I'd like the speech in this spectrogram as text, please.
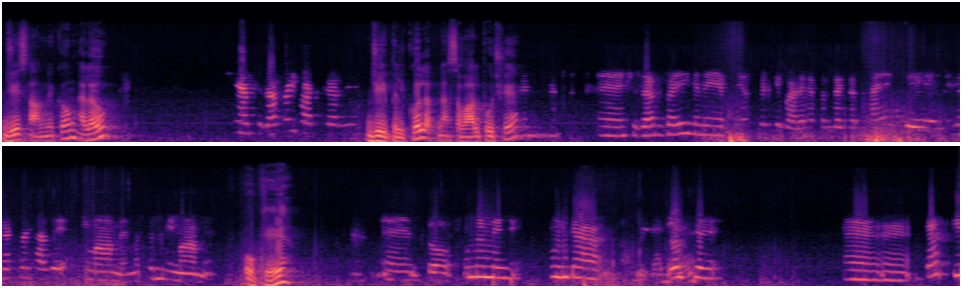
جی السلام علیکم۔ ہیلو جی بالکل اپنا سوال پوچھیے شہزاد بھائی میں نے اپنے ہسبینڈ کے بارے میں پتہ کرنا ہے کہ میرے ہسبینڈ حاضر امام ہے مطلب امام ہے۔ اوکے۔ تو انہوں نے ان کا ایک دس کی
